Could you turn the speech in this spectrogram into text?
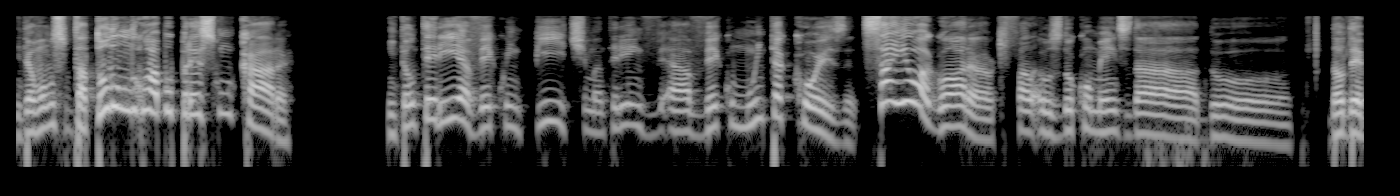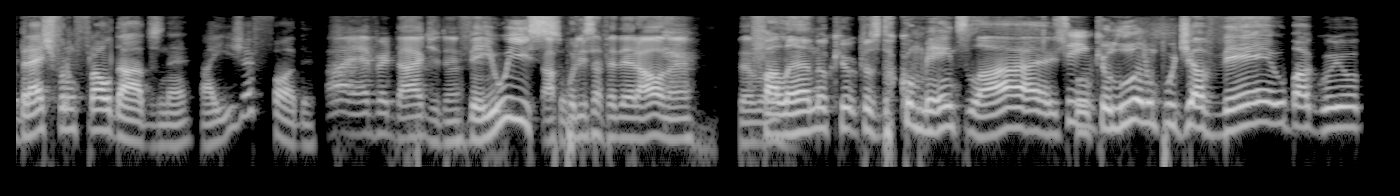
então vamos, tá todo mundo com o rabo preso com o cara. Então teria a ver com impeachment, teria a ver com muita coisa. Saiu agora que fala- os documentos da, do, da Odebrecht foram fraudados, né? Aí já é foda. Ah, é verdade, né? Veio isso. A Polícia Federal, né? Pelo- Falando que, que os documentos lá, Sim. tipo, que o Lula não podia ver, o bagulho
